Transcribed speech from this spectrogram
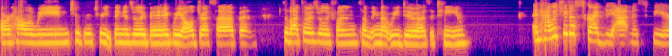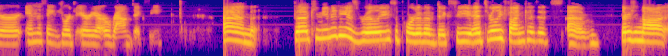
our Halloween trick or treat thing is really big. We all dress up, and so that's always really fun. Something that we do as a team. And how would you describe the atmosphere in the St. George area around Dixie? Um, the community is really supportive of Dixie. It's really fun because it's um, there's not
